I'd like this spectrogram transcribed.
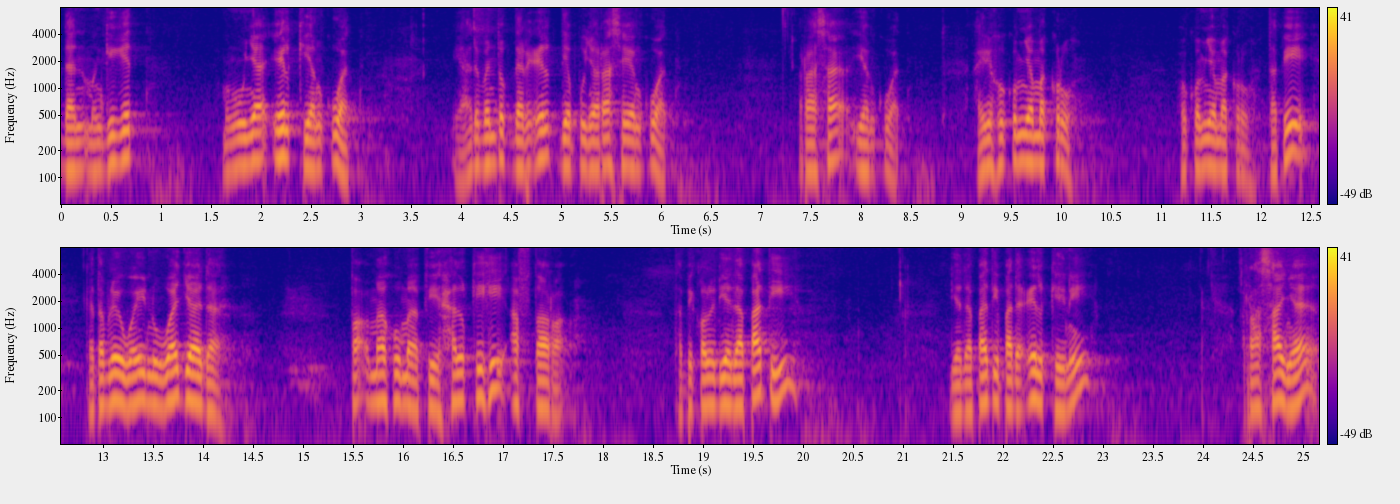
Dan menggigit mengunyah ilk yang kuat. Ya, ada bentuk dari ilk dia punya rasa yang kuat. Rasa yang kuat. Ini hukumnya makruh. Hukumnya makruh. Tapi kata beliau wa in wajada ta'mahuma fi halqihi aftara. Tapi kalau dia dapati dia dapati pada ilk ini rasanya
